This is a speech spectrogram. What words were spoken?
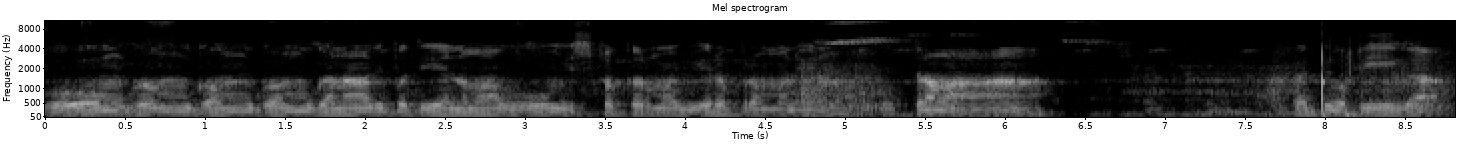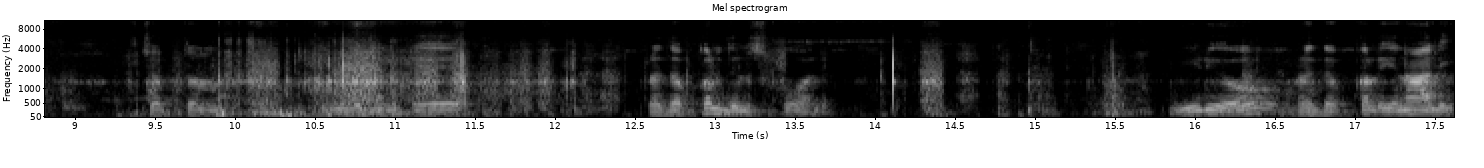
ఓం గం గం గం గణాధిపతి నమ. ఓం విశ్వకర్మ వీరబ్రహ్మనే నమ. ఉత్తరమా? ప్రతి ఒక్కటిగా చెప్తున్నా. ఎందుకంటే ప్రతి ఒక్కరు తెలుసుకోవాలి. వీడియో ప్రతి ఒక్కరు వినాలి.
